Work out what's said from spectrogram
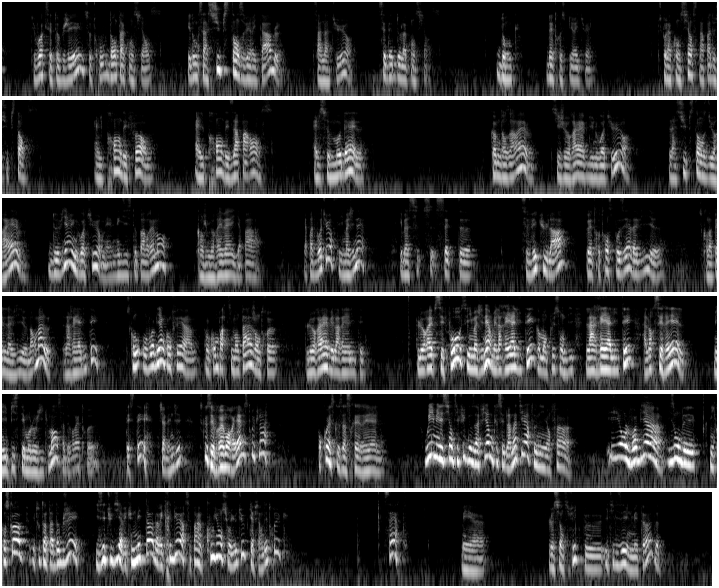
tu vois que cet objet se trouve dans ta conscience. Et donc sa substance véritable, sa nature, c'est d'être de la conscience. Donc, d'être spirituel. Puisque la conscience n'a pas de substance. Elle prend des formes, elle prend des apparences, elle se modèle. Comme dans un rêve. Si je rêve d'une voiture, la substance du rêve devient une voiture, mais elle n'existe pas vraiment. Quand je me réveille, il n'y a, pas, a pas de voiture, c'est imaginaire et ben ce, cette, euh, ce vécu-là peut être transposé à la vie, euh, ce qu'on appelle la vie euh, normale, la réalité. Parce qu'on voit bien qu'on fait un, un, compartimentage entre le rêve et la réalité. Le rêve, c'est faux, c'est imaginaire, mais la réalité, comme en plus on dit la réalité, alors c'est réel. Mais épistémologiquement, ça devrait être testé, challengé. Est-ce que c'est vraiment réel, ce truc-là? Pourquoi est-ce que ça serait réel? Oui, mais les scientifiques nous affirment que c'est de la matière, Tony, enfin. Et on le voit bien, ils ont des microscopes et tout un tas d'objets. Ils étudient avec une méthode, avec rigueur. C'est pas un couillon sur YouTube qui affirme des trucs. Certes. Mais euh, le scientifique peut utiliser une méthode.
